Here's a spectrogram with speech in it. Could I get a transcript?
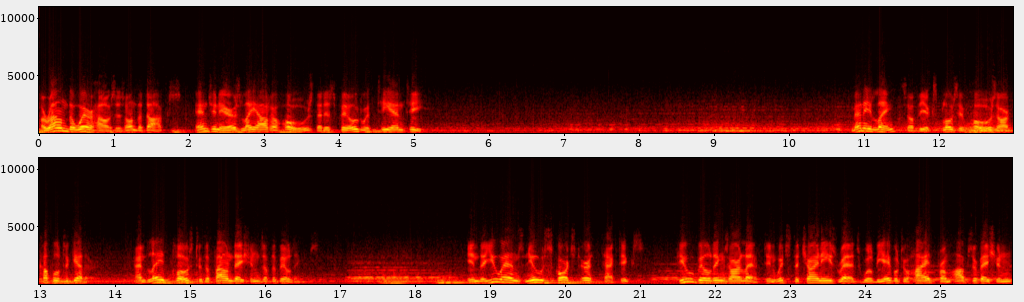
Around the warehouses on the docks, engineers lay out a hose that is filled with TNT. Many lengths of the explosive hose are coupled together and laid close to the foundations of the buildings. In the UN's new scorched earth tactics, few buildings are left in which the Chinese Reds will be able to hide from observation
